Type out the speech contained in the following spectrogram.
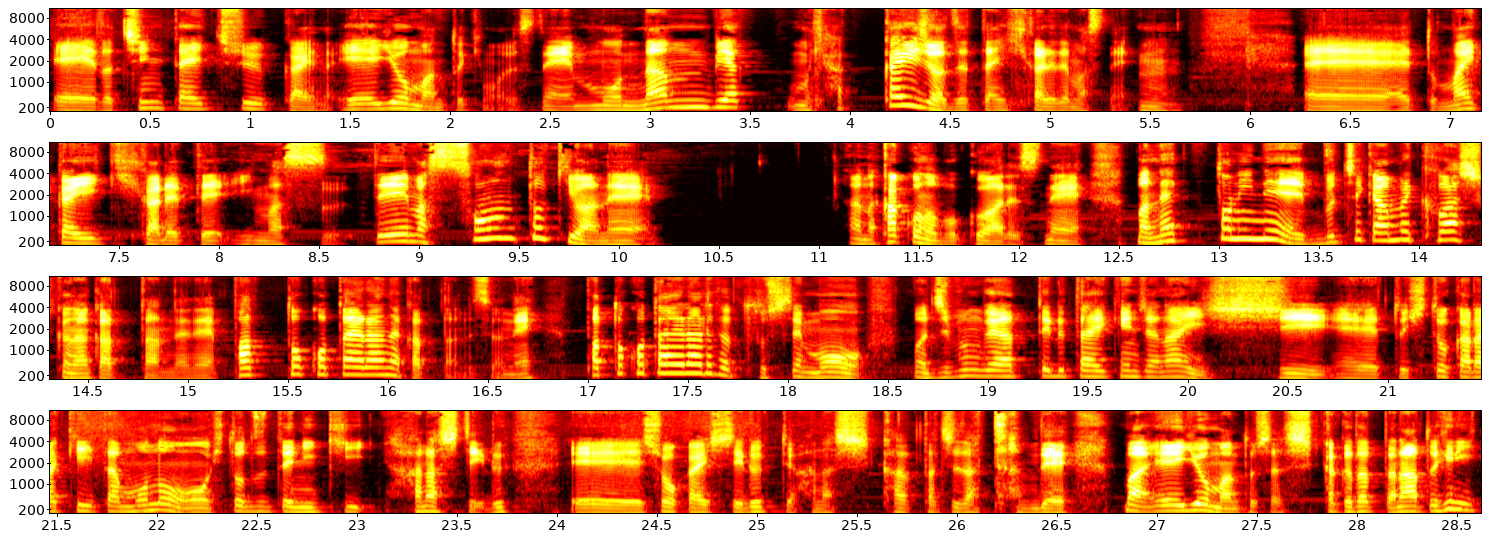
えっ、と、賃貸仲介の営業マンの時もですね、もう何百、もう100回以上は絶対に聞かれてますね。うん。えー、っと、毎回聞かれています。で、まあ、その時はね、あの、過去の僕はですね、まあ、ネットにね、ぶっちゃけあんまり詳しくなかったんでね、パッと答えられなかったんですよね。パッと答えられたとしても、まあ、自分がやってる体験じゃないし、えっ、ー、と、人から聞いたものを人づてにき話している、えー、紹介しているっていう話、形だったんで、まあ、営業マンとしては失格だったなというふうに、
